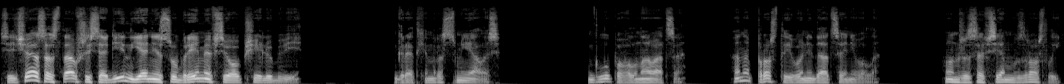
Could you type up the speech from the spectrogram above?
«Сейчас, оставшись один, я несу бремя всеобщей любви». Гретхен рассмеялась. Глупо волноваться. Она просто его недооценивала. Он же совсем взрослый.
